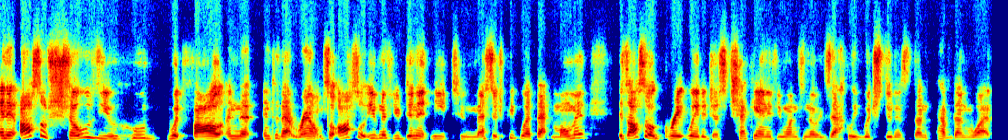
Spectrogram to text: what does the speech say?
And it also shows you who would fall in that, into that realm. So also, even if you didn't need to message people at that moment, it's also a great way to just check in if you wanted to know exactly which students done, have done what.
